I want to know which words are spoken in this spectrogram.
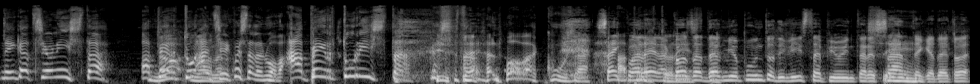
Negazionista! Apertu- No, no, Anzi, no. questa è la nuova. Aperturista! Questa è la nuova accusa. Sai qual è la cosa dal mio punto di vista più interessante Sì. che ha detto?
